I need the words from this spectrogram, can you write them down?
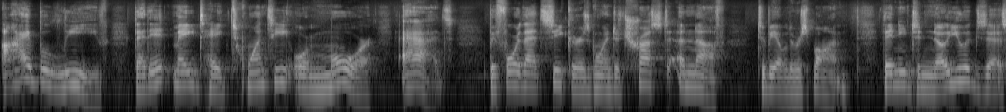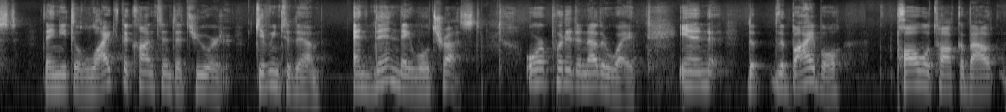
I believe that it may take 20 or more ads before that seeker is going to trust enough to be able to respond. They need to know you exist. They need to like the content that you are giving to them and then they will trust. Or put it another way, in the, the Bible, Paul will talk about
